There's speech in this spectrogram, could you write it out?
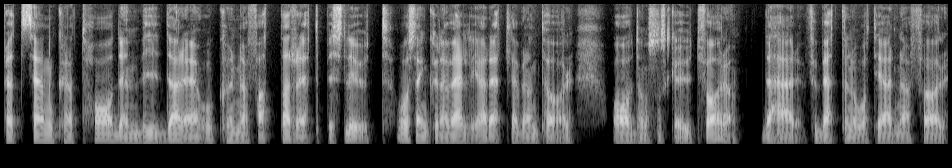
för att sen kunna ta den vidare och kunna fatta rätt beslut och sen kunna välja rätt leverantör av de som ska utföra det här förbättrande åtgärderna för,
